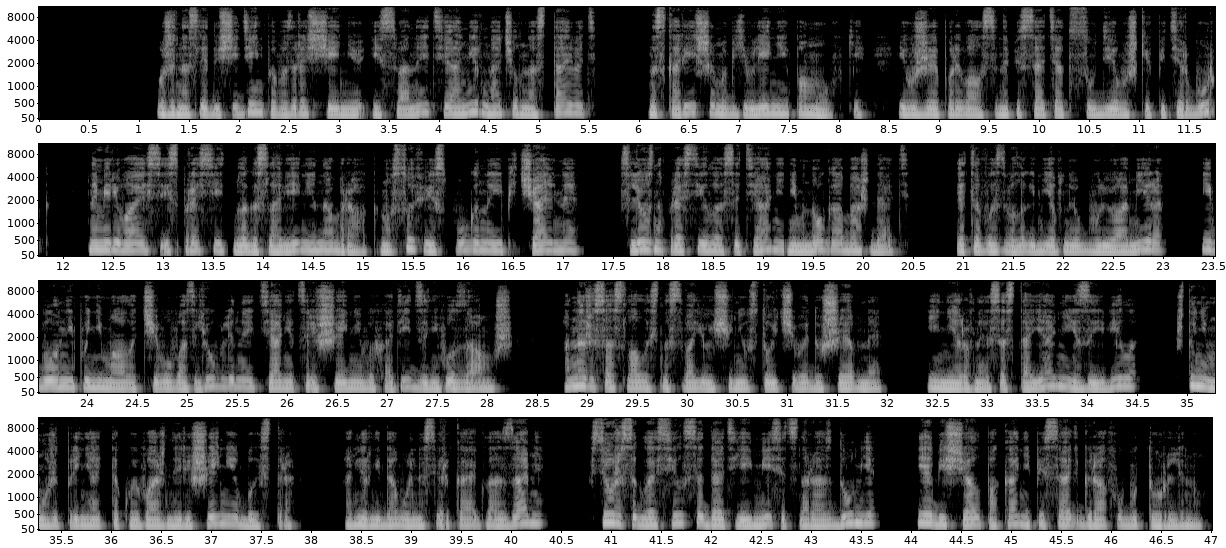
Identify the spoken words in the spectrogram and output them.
Уже на следующий день по возвращению из Сванети Амир начал настаивать на скорейшем объявлении помолвки и уже порывался написать отцу девушки в Петербург, намереваясь и спросить благословения на брак, но Софья, испуганная и печальная, слезно просила Сатиане немного обождать. Это вызвало гневную бурю Амира, ибо он не понимал, от чего возлюбленная тянет с решением выходить за него замуж. Она же сослалась на свое еще неустойчивое душевное и нервное состояние и заявила, что не может принять такое важное решение быстро. Амир, недовольно сверкая глазами, все же согласился дать ей месяц на раздумье и обещал пока не писать графу Бутурлину.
